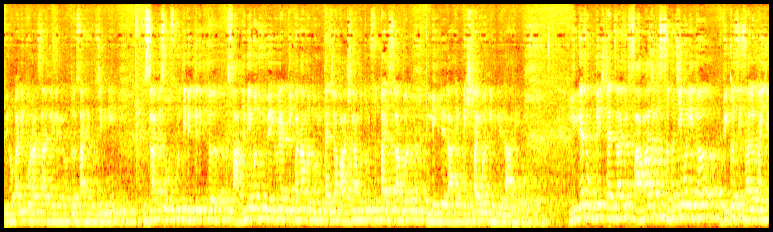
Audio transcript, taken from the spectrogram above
विनोबांनी कुराण साध लिहिलेलं होतं. साने गुरुजींनी इस्लामी संस्कृती व्यतिरिक्त साधनेमधून वेगवेगळ्या टिपणामधून त्यांच्या भाषणामधून सुद्धा इस्लामवर लिहिलेलं आहे पृष्ठांवर लिहिलेलं आहे. लिहिण्याचा उद्देश त्यांचा की सामाजिक सहजीवन इथं विकसित झालं पाहिजे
